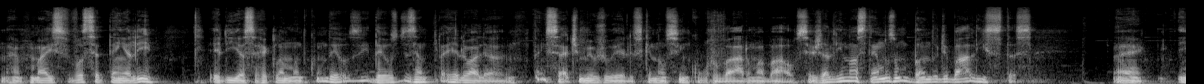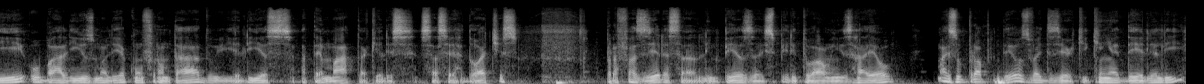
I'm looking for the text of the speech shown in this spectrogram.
Né? Mas você tem ali Elias reclamando com Deus e Deus dizendo para ele: Olha, tem sete mil joelhos que não se encurvaram a Baal. Ou seja, ali nós temos um bando de baalistas. É, e o baalismo ali é confrontado e Elias até mata aqueles sacerdotes para fazer essa limpeza espiritual em Israel. Mas o próprio Deus vai dizer que quem é dele ali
